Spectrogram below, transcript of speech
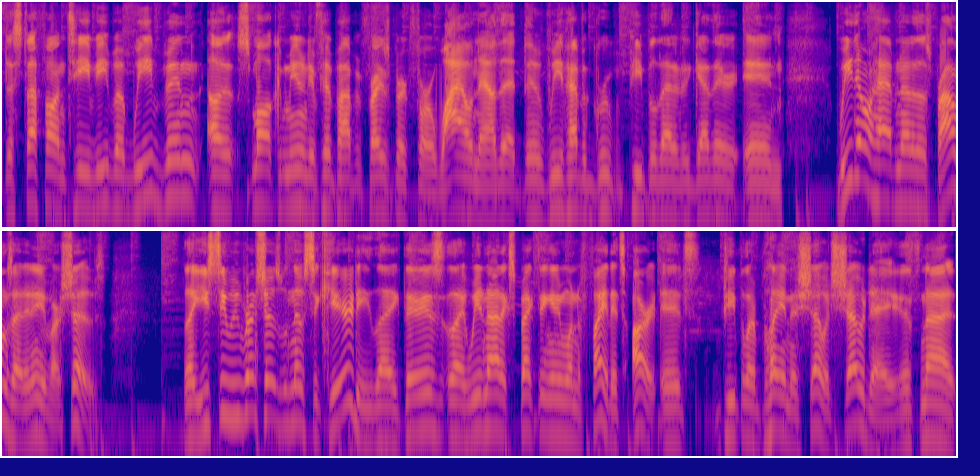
the stuff on TV, but we've been a small community of hip hop in Fredericksburg for a while now. That we have a group of people that are together, and we don't have none of those problems at any of our shows. Like you see, we run shows with no security. Like there is, like we're not expecting anyone to fight. It's art. It's people are playing a show. It's show day. It's not.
